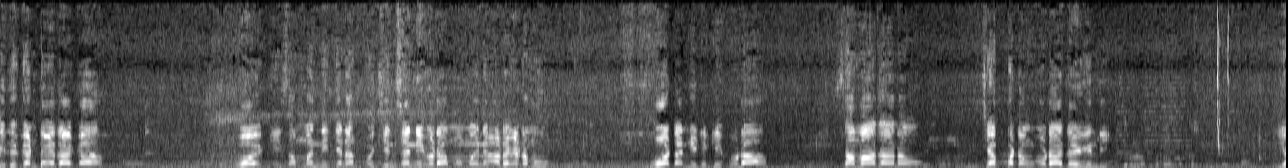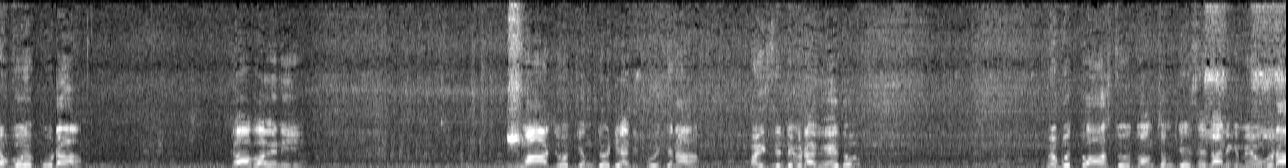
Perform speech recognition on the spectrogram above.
ఐదు గంటల దాకా వారికి సంబంధించిన క్వశ్చన్స్ అన్నీ కూడా మమ్మల్ని అడగటము వాటన్నిటికీ కూడా సమాధానం చెప్పటం కూడా జరిగింది. ఎవరు ఎవ్వరు కూడా కావాలని మా జోక్యంతో అది కూర్చిన పరిస్థితి కూడా లేదు. ప్రభుత్వ ఆస్తులు ధ్వంసం చేసేదానికి మేము కూడా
